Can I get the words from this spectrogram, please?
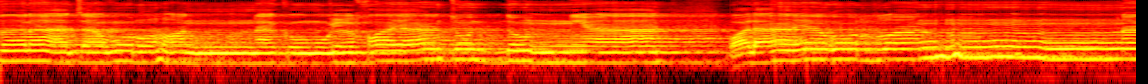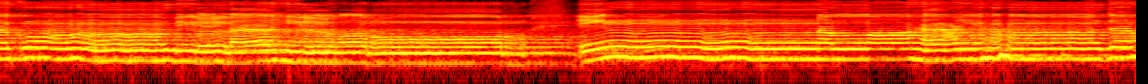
فلا تغرنكم الحياة الدنيا ولا يغرنكم بالله الغرور. إن الله عنده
